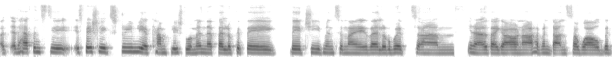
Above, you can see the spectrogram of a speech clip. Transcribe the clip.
it happens to especially extremely accomplished women that they look at their their achievements and they they're a little bit um, you know they go oh no i haven't done so well. But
